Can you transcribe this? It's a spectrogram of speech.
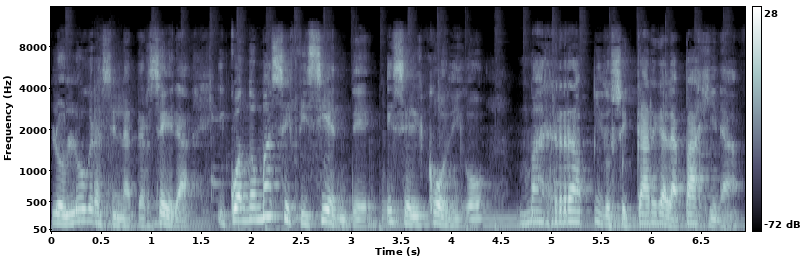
lo logras en la tercera. Y cuando más eficiente es el código, más rápido se carga la página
